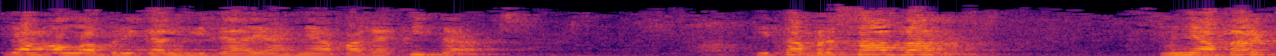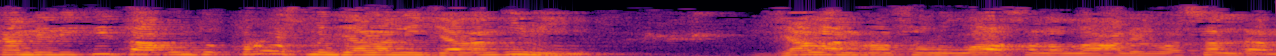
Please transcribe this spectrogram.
yang Allah berikan hidayahnya pada kita. Kita bersabar menyabarkan diri kita untuk terus menjalani jalan ini. Jalan Rasulullah sallallahu alaihi wasallam,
